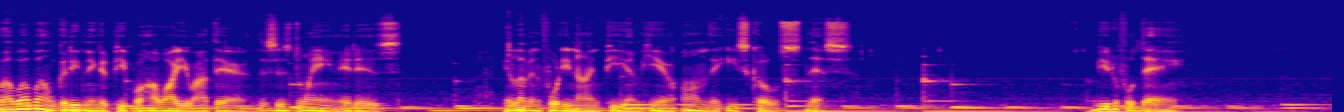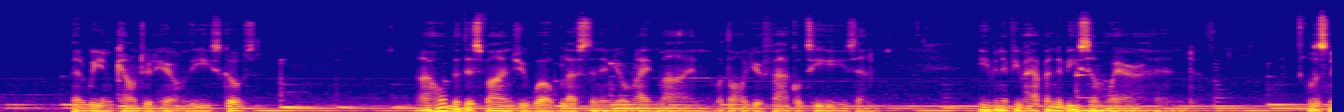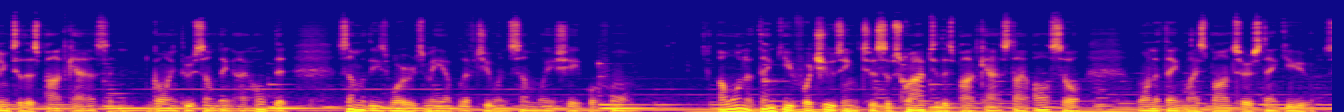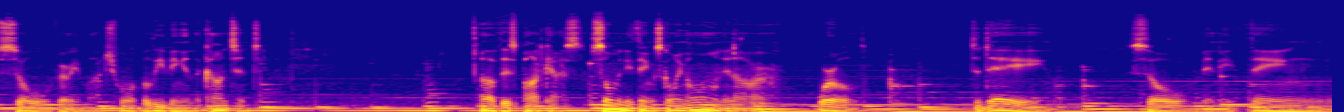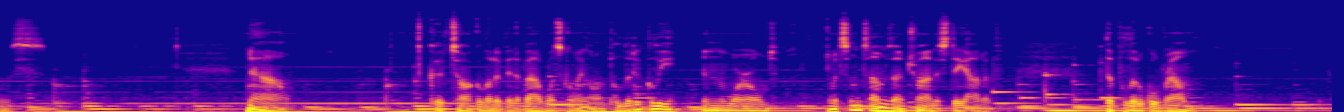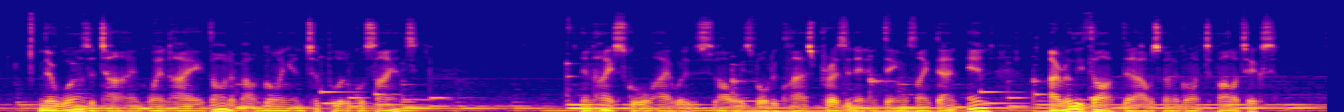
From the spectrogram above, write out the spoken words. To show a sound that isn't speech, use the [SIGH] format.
Well, well, well, good evening, good people. How are you out there? This is Dwayne. It is 11:49 p.m. here on the East Coast. This beautiful day that we encountered here on the East Coast. I hope that this finds you well blessed and in your right mind with all your faculties and even if you happen to be somewhere and listening to this podcast and going through something, I hope that some of these words may uplift you in some way, shape, or form. I want to thank you for choosing to subscribe to this podcast. I also want to thank my sponsors. Thank you so very much for believing in the content of this podcast. So many things going on in our world today. So many things. Now, could talk a little bit about what's going on politically in the world, but sometimes I try to stay out of the political realm. There was a time when I thought about going into political science. In high school, I was always voted class president and things like that, and I really thought that I was going to go into politics.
